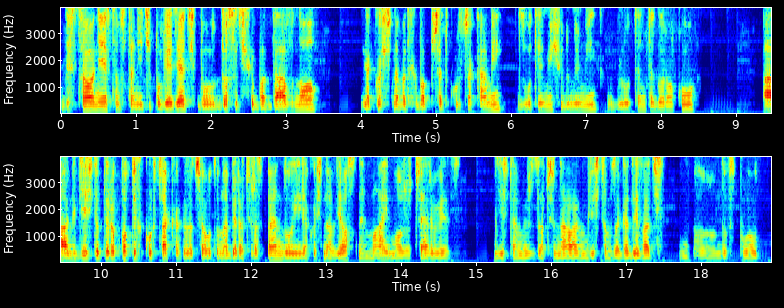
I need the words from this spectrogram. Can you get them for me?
Wiesz co, nie jestem w stanie ci powiedzieć, bo dosyć chyba dawno, jakoś nawet chyba przed kurczakami złotymi, siódmymi w lutym tego roku, a gdzieś dopiero po tych kurczakach zaczęło to nabierać rozpędu i jakoś na wiosnę, maj, może czerwiec, gdzieś tam już zaczynałem gdzieś tam zagadywać do, do współautorów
